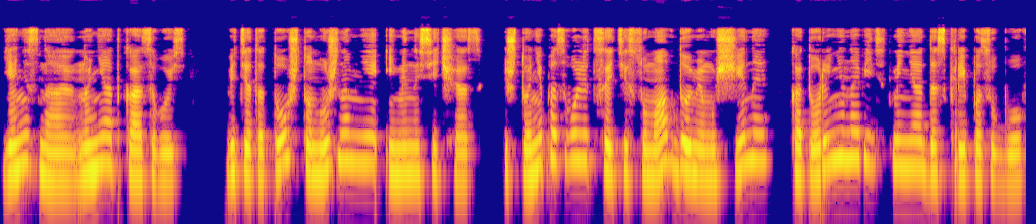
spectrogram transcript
Я не знаю, но не отказываюсь, ведь это то, что нужно мне именно сейчас, и что не позволит сойти с ума в доме мужчины, который ненавидит меня до скрипа зубов.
